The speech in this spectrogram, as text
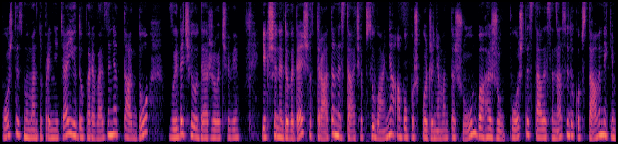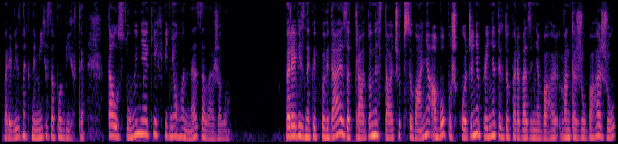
пошти з моменту прийняття їх до перевезення та до видачі одержувачеві. Якщо не доведе, що втрата, нестача, псування або пошкодження вантажу, багажу, пошти сталися внаслідок обставин, яким перевізник не міг запобігти, та усунення яких від нього не залежало. Перевізник відповідає за втрату, нестачу, псування або пошкодження прийнятих до перевезення вантажу багажу,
